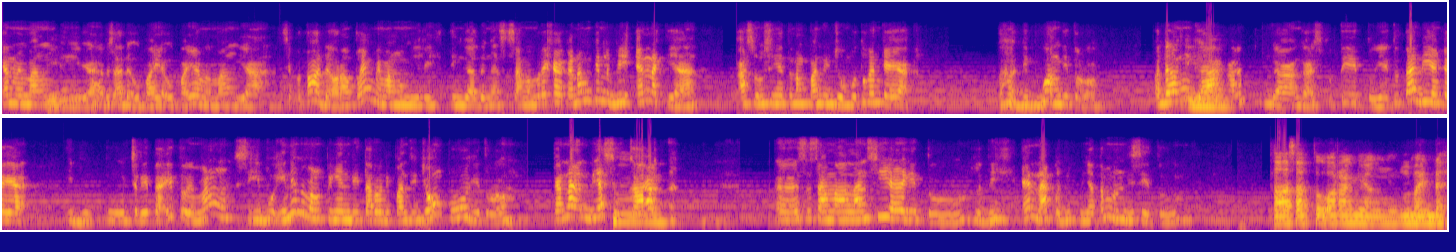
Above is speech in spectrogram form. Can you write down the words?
kan memang yeah. ya harus ada upaya-upaya memang ya siapa tahu ada orang tua yang memang memilih tinggal dengan sesama mereka karena mungkin lebih enak ya asumsinya tentang panti jompo itu kan kayak uh, dibuang gitu loh padahal enggak yeah. kan enggak enggak seperti itu ya itu tadi yang kayak ibuku cerita itu memang si ibu ini memang pengen ditaruh di panti jompo gitu loh karena dia suka hmm. Uh, sesama lansia gitu. Lebih enak lebih punya teman di situ. Salah satu orang yang lumayan dah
